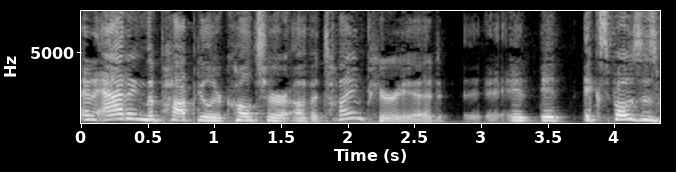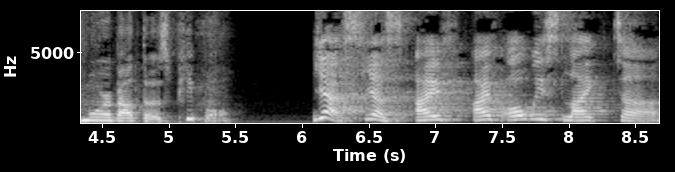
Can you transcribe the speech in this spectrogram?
And adding the popular culture of a time period, it, it exposes more about those people. Yes, yes. I've I've always liked uh,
